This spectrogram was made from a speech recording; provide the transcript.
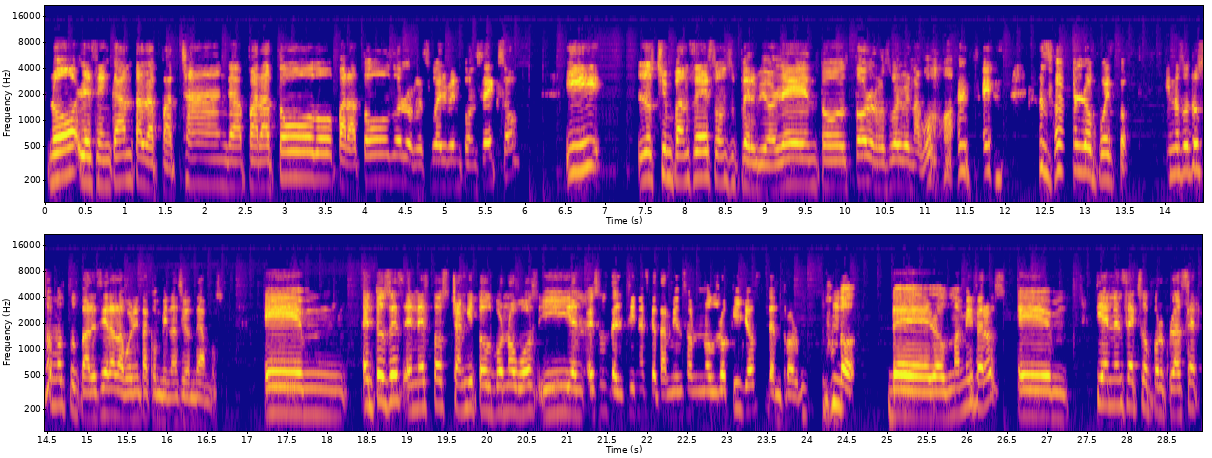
¿no? Les encanta la pachanga, para todo, para todo lo resuelven con sexo. Y los chimpancés son súper violentos, todo lo resuelven a golpes, son lo opuesto. Y nosotros somos, pues pareciera la bonita combinación de ambos. Em, entonces, en estos changuitos bonobos y esos delfines que también son unos loquillos dentro del mundo de los mamíferos, eh, tienen sexo por placer,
